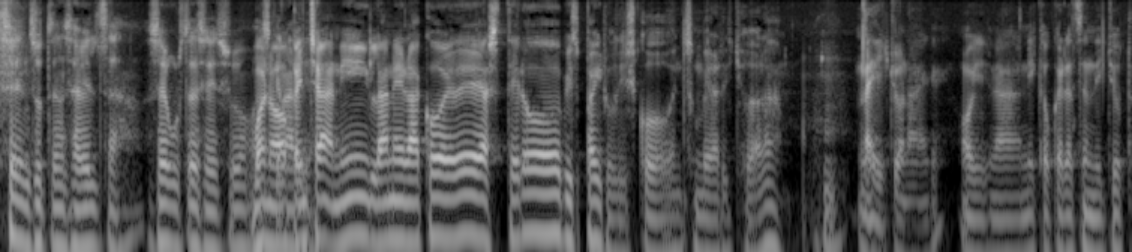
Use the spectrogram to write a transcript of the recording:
Zer entzuten zabiltza? Zer gustatzen zaizu? Bueno, pentsa, ni lanerako ede astero bizpairu disko entzun behar ditu dala. Nahi dituenak, eh? Hoi, na, nik aukeratzen ditut.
